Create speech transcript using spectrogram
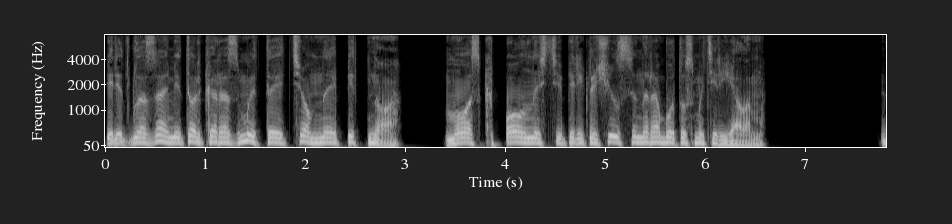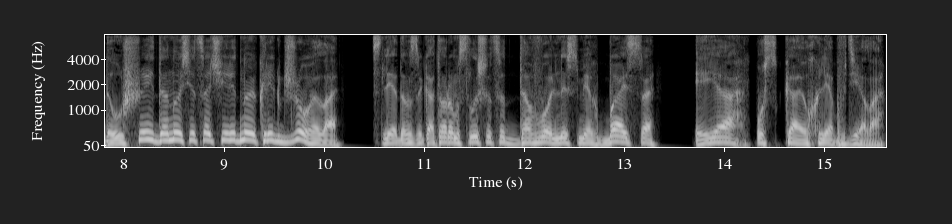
Перед глазами только размытое темное пятно. Мозг полностью переключился на работу с материалом. До ушей доносится очередной крик Джоэла, следом за которым слышится довольный смех Байса, и я пускаю хлеб в дело.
